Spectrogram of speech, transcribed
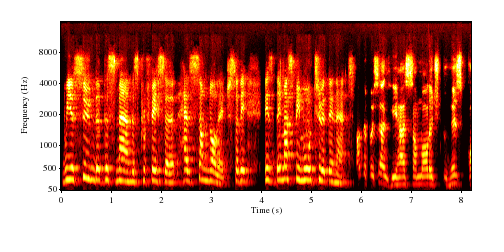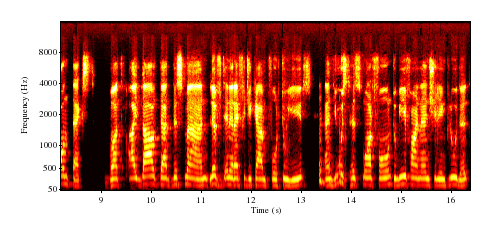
We assume that this man, this professor, has some knowledge. So there, there must be more to it than that. 100% he has some knowledge to his context but i doubt that this man lived in a refugee camp for two years and used his smartphone to be financially included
